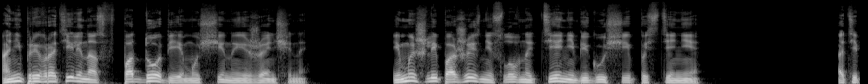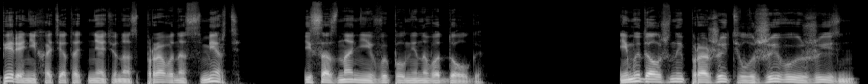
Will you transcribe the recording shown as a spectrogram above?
Они превратили нас в подобие мужчины и женщины и мы шли по жизни, словно тени, бегущие по стене. А теперь они хотят отнять у нас право на смерть и сознание выполненного долга. И мы должны прожить лживую жизнь.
